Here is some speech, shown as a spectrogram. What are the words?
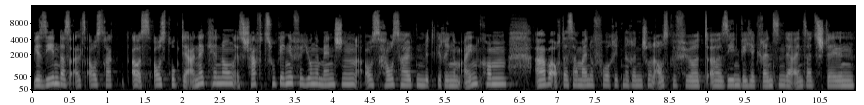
Wir sehen das als Ausdruck der Anerkennung. Es schafft Zugänge für junge Menschen aus Haushalten mit geringem Einkommen. Aber auch das haben meine Vorrednerinnen schon ausgeführt, äh, sehen wir hier Grenzen der Einsatzstellen,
